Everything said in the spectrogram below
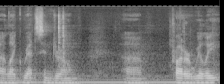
uh, like Rett syndrome, um, Prader-Willi,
